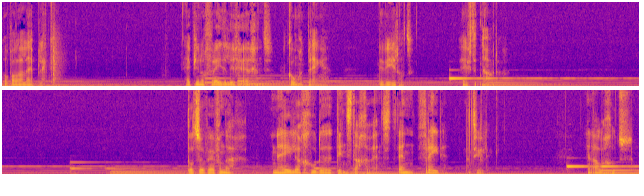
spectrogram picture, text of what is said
op allerlei plekken. Heb je nog vrede liggen ergens? Kom het brengen. De wereld heeft het nodig. Tot zover vandaag. Een hele goede dinsdag gewenst. En vrede natuurlijk. En alle goeds.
